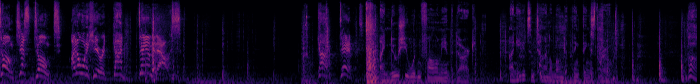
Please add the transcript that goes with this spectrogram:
I don't, just don't! I don't want to hear it! God damn it, Alice! God damn it! I knew she wouldn't follow me in the dark. I needed some time alone to think things through.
